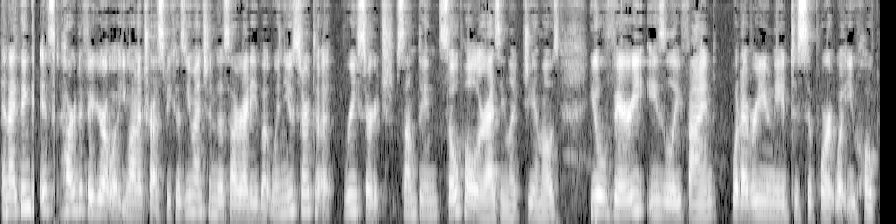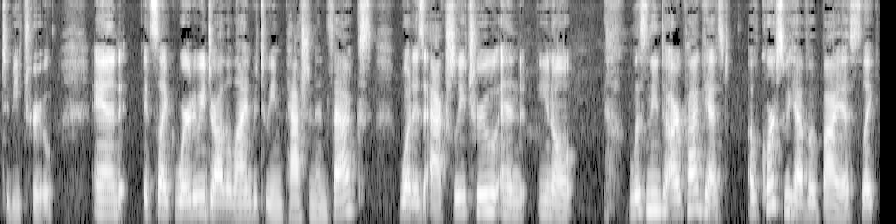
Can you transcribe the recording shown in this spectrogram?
And I think it's hard to figure out what you want to trust because you mentioned this already, but when you start to research something so polarizing like GMOs, you'll very easily find whatever you need to support what you hope to be true. And it's like, where do we draw the line between passion and facts? What is actually true? And, you know, listening to our podcast, of course we have a bias. Like,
